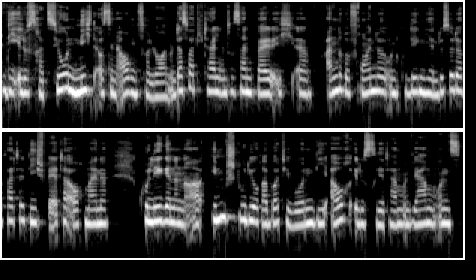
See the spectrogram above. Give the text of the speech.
die Illustration nicht aus den Augen verloren. Und das war total interessant, weil ich äh, andere Freunde und Kollegen hier in Düsseldorf hatte, die später auch meine Kolleginnen äh, im Studio Rabotti wurden, die auch illustriert haben. Und wir haben uns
